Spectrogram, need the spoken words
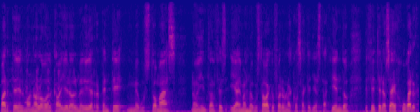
parte del monólogo del Caballero de Olmedo y de repente me gustó más. ¿No? Y entonces y además me gustaba que fuera una cosa que ella está haciendo, etcétera. O sea, jugar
